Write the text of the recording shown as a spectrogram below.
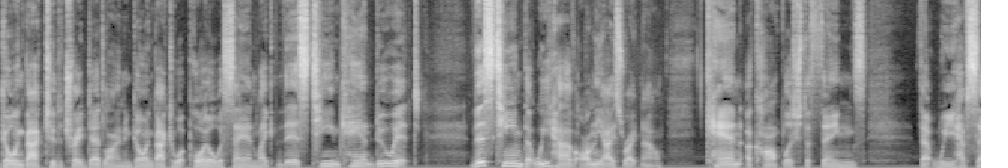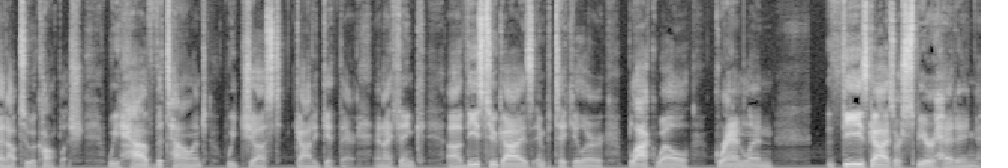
going back to the trade deadline and going back to what Poile was saying, like this team can do it this team that we have on the ice right now can accomplish the things that we have set out to accomplish. We have the talent, we just got to get there. And I think uh, these two guys in particular, Blackwell, Granlund, these guys are spearheading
